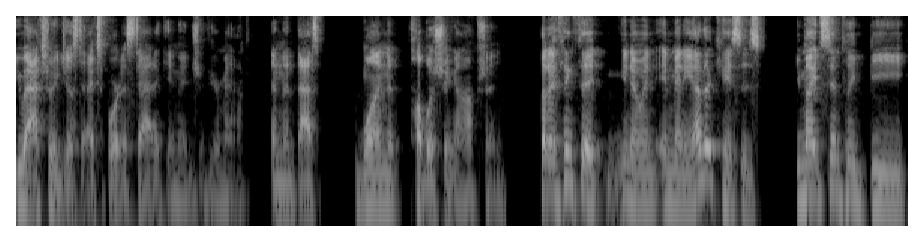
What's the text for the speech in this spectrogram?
you actually just export a static image of your map. And then that's one publishing option. But I think that, you know, in, in many other cases, you might simply be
